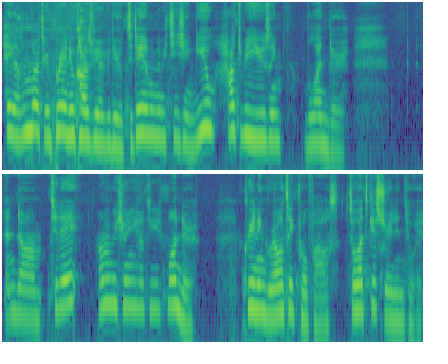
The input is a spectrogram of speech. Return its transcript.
Hey guys, welcome back to a brand new Cosby video. Today I'm going to be teaching you how to be using Blender. And um, today I'm going to be showing you how to use Blender, creating Gorilla profiles. So let's get straight into it.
